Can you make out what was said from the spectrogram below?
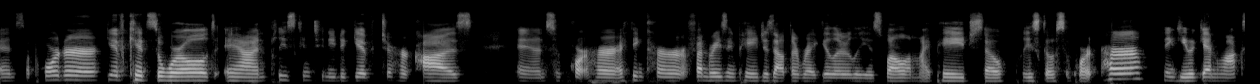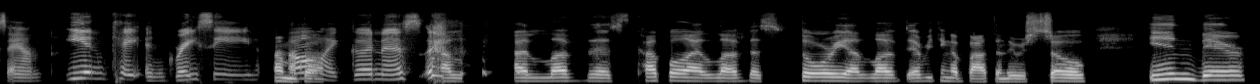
and supporter. Give Kids the World, and please continue to give to her cause and support her. I think her fundraising page is out there regularly as well on my page, so please go support her. Thank you again, Roxanne. Ian, Kate, and Gracie. Oh my oh my goodness. I, I love this couple. I love the story. I loved everything about them. They were so in their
